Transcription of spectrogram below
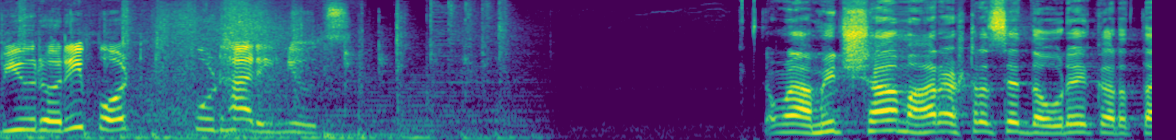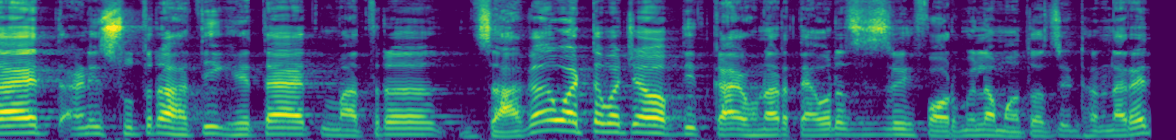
Bureau report Pudhari news. त्यामुळे अमित शहा महाराष्ट्राचे दौरे करतायत आणि सूत्र हाती घेत आहेत मात्र जागा वाटपाच्या बाबतीत काय होणार त्यावरच हे फॉर्म्युला महत्त्वाचे ठरणार आहेत.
